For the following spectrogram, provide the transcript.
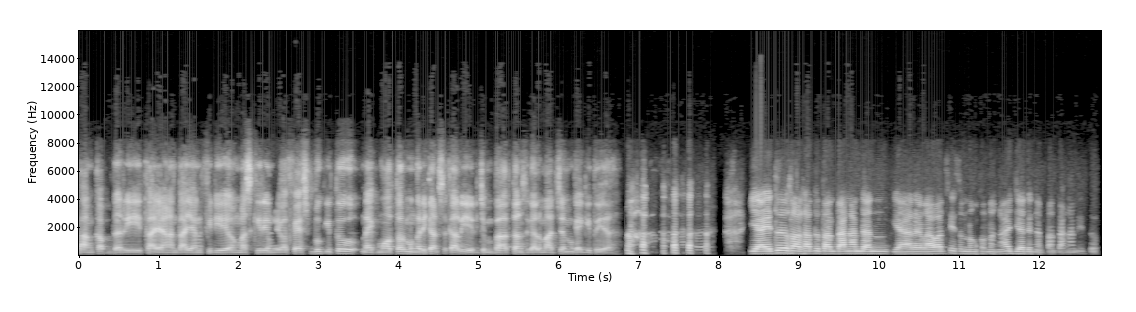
tangkap dari tayangan-tayangan video yang Mas kirim lewat Facebook. Itu naik motor mengerikan sekali. Di jembatan segala macam kayak gitu ya. ya itu salah satu tantangan dan ya relawan sih seneng-seneng aja dengan tantangan itu.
